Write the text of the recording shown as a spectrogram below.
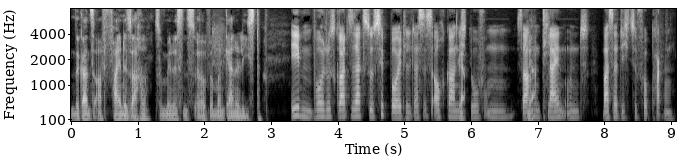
eine ganz feine Sache, zumindest äh, wenn man gerne liest. Eben, wo du es gerade sagst, so Zipbeutel, das ist auch gar nicht ja. doof, um Sachen ja. klein und wasserdicht zu verpacken.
